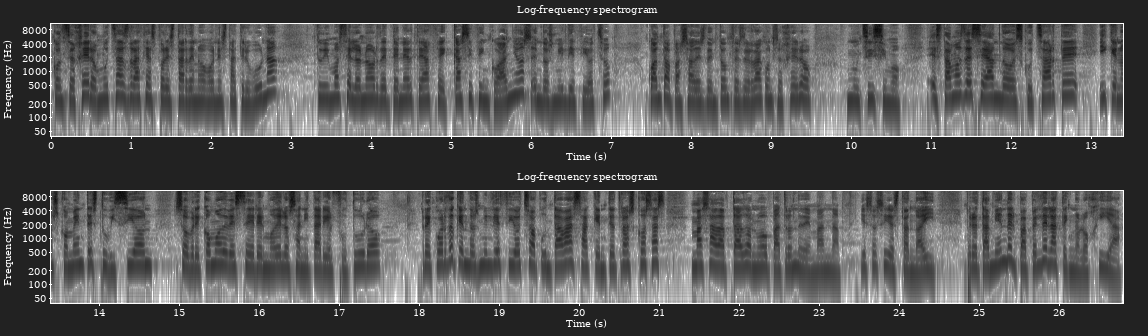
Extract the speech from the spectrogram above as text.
Consejero, muchas gracias por estar de nuevo en esta tribuna Tuvimos el honor de tenerte hace casi cinco años, en 2018. ¿Cuánto ha pasado desde entonces, verdad, consejero? Muchísimo. Estamos deseando escucharte y que nos comentes tu visión sobre cómo debe ser el modelo sanitario el futuro. Recuerdo que en 2018 apuntabas a que, entre otras cosas, más adaptado al nuevo patrón de demanda, y eso sigue estando ahí, pero también del papel de la tecnología,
